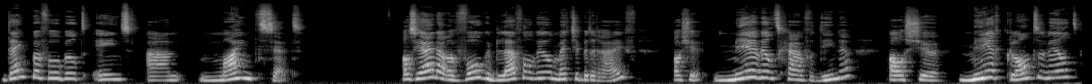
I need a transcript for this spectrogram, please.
Denk bijvoorbeeld eens aan mindset. Als jij naar een volgend level wil met je bedrijf, als je meer wilt gaan verdienen, als je meer klanten wilt,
